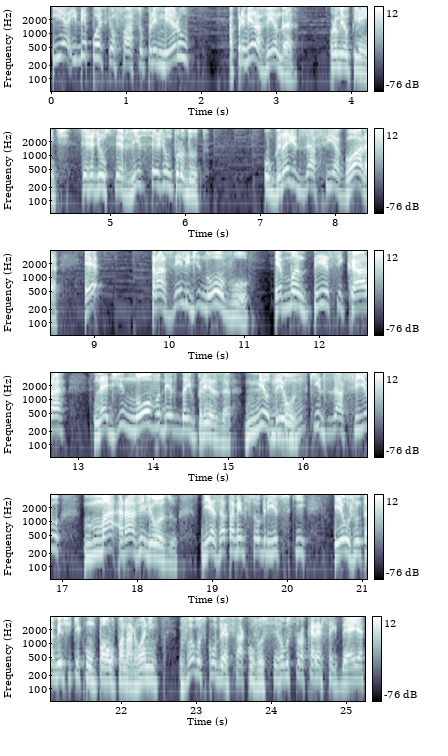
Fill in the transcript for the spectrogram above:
e, e depois que eu faço o primeiro, a primeira venda para o meu cliente, seja de um serviço, seja de um produto, o grande desafio agora é trazer ele de novo, é manter esse cara né, de novo dentro da empresa. Meu Deus, uhum. que desafio maravilhoso. E é exatamente sobre isso que eu, juntamente aqui com o Paulo Panarone, vamos conversar com você, vamos trocar essa ideia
